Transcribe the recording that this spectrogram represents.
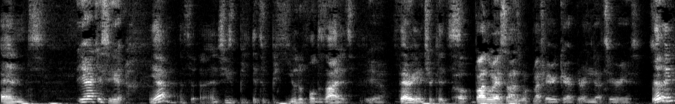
And yeah, I can see it. Yeah, and she's it's a beautiful design. It's yeah, very intricate. Oh, by the way, Asami's my favorite character in that series. So, really?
